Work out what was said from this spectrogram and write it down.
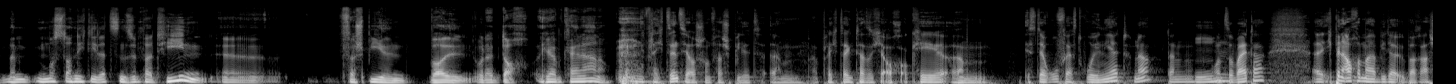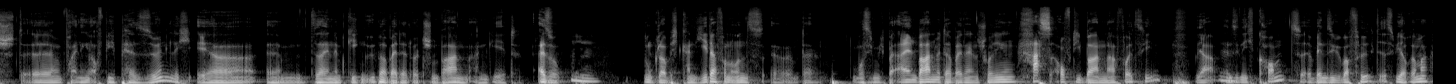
man muss doch nicht die letzten Sympathien äh, verspielen wollen oder doch? Ich habe keine Ahnung. Vielleicht sind sie auch schon verspielt. Ähm, vielleicht denkt er sich auch, okay, ähm, ist der Ruf erst ruiniert, ne? Dann mhm. und so weiter. Äh, ich bin auch immer wieder überrascht, äh, vor allen Dingen auch, wie persönlich er ähm, seinem Gegenüber bei der Deutschen Bahn angeht. Also, mhm. nun glaube ich, kann jeder von uns, äh, da muss ich mich bei allen Bahnmitarbeitern entschuldigen, Hass auf die Bahn nachvollziehen. Ja, wenn sie nicht kommt, äh, wenn sie überfüllt ist, wie auch immer.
